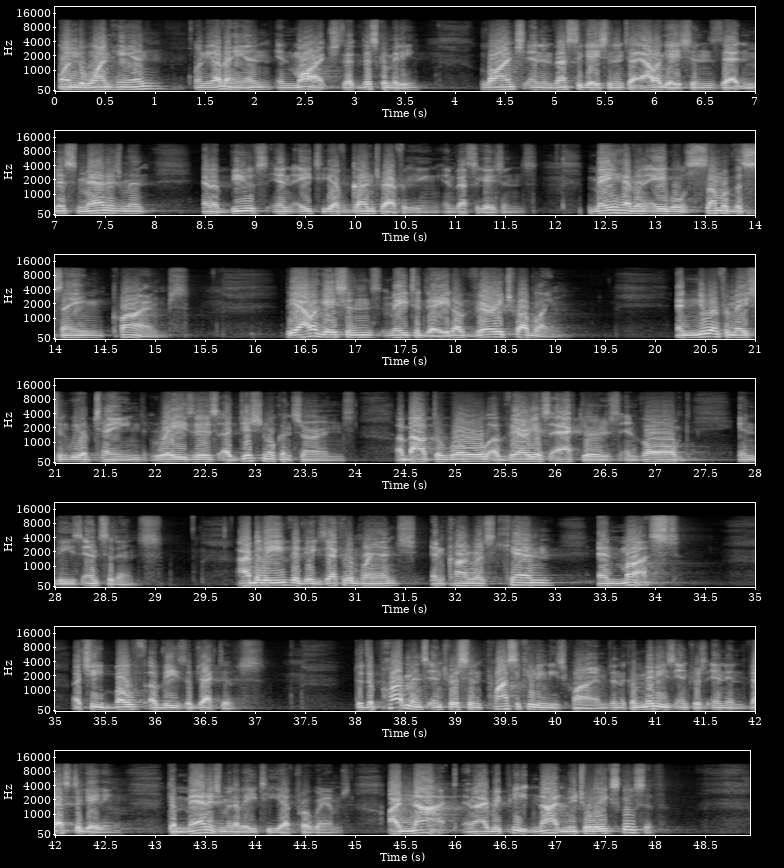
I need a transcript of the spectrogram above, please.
On the one hand, on the other hand, in March, this committee launched an investigation into allegations that mismanagement and abuse in ATF gun trafficking investigations may have enabled some of the same crimes. The allegations made to date are very troubling and new information we obtained raises additional concerns about the role of various actors involved in these incidents. I believe that the Executive Branch and Congress can and must achieve both of these objectives. The Department's interest in prosecuting these crimes and the Committee's interest in investigating the management of ATF programs are not, and I repeat, not mutually exclusive.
